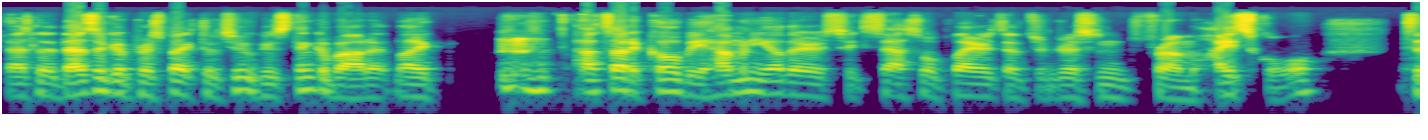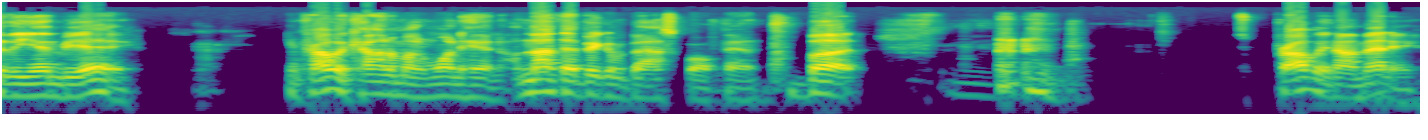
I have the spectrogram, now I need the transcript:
That's a that's a good perspective too. Because think about it, like outside of Kobe, how many other successful players have transitioned from high school to the NBA? You can probably count them on one hand. I'm not that big of a basketball fan, but it's probably not many.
